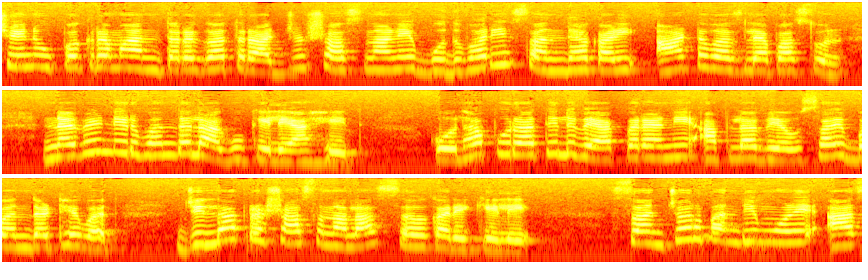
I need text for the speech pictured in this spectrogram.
चेन उपक्रमाअंतर्गत राज्य शासनाने बुधवारी संध्याकाळी आठ वाजल्यापासून नवे निर्बंध लागू केले आहेत. कोल्हापुरातील व्यापाऱ्यांनी आपला व्यवसाय बंद ठेवत जिल्हा प्रशासनाला सहकार्य केले. संचारबंदीमुळे आज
